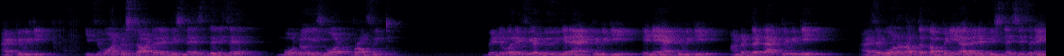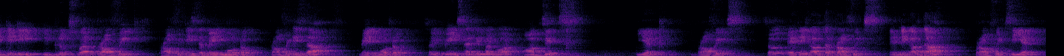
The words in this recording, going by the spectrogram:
activity. If you want to start a business there is a motto is what profit. Whenever if you are doing an activity, any activity, under that activity as a owner of the company or in a business is an entity, it looks for profit. Profit is the main motto. Profit is the main motto. So it means nothing but what? Objects. Here, profits. So earning of the profits. Earning of the profits here.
